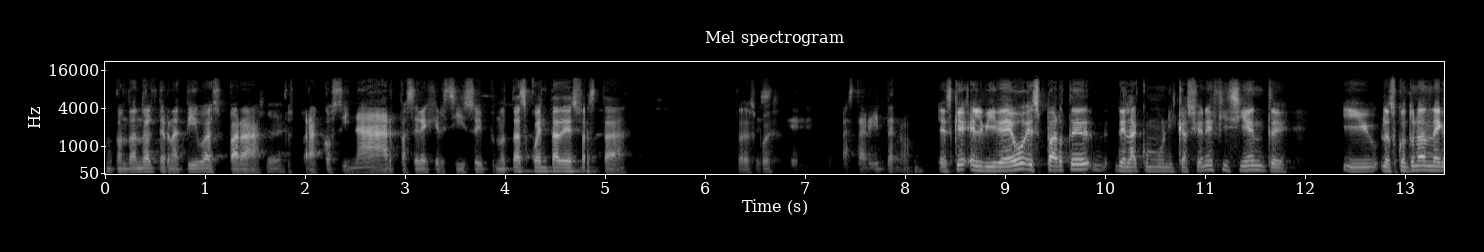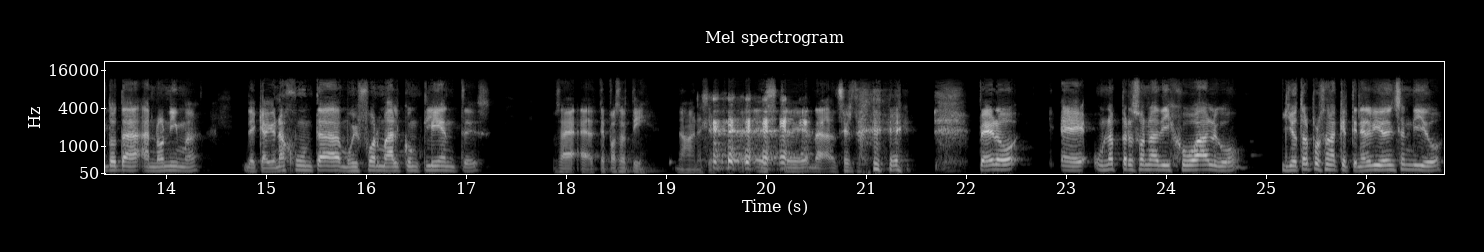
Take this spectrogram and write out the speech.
encontrando alternativas para, pues, para cocinar, para hacer ejercicio y pues no te das cuenta de eso hasta, después. Este, hasta ahorita, ¿no? Es que el video es parte de la comunicación eficiente. Y les cuento una anécdota anónima de que había una junta muy formal con clientes. O sea, eh, te pasó a ti. No, no es cierto. Este, es cierto. Pero eh, una persona dijo algo y otra persona que tenía el video encendido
